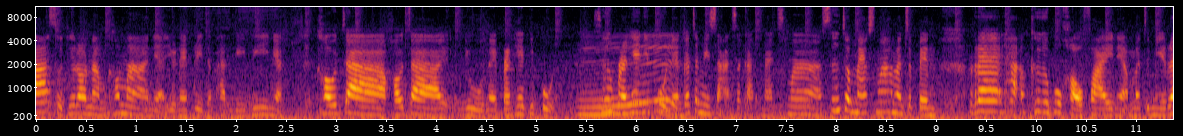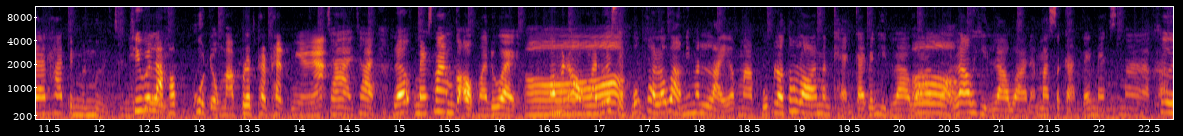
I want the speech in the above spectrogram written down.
ล่าสุดที่เรานำเข้ามาเนี่ยอยู่ในผลิตภัณฑ์บีบีเนี่ยเขาจะเขาจะอยู่ในประเทศญี่ปุ่นอืมซึ่งประเทศญี่ปุ่นเนี่ยก็จะมีสารสกัดแม็กซ์มาซึ่งเจ้าแม็กซ์มามันจะเป็นแร่ธาตุคือภูเขาไฟเนี่ยมันจะมีแร่ธาตุเป็นหมื่นๆชนิดที่เวลาลยเขาผุดออกมาแผลดๆๆอย่างเงี้ย ใช่ใช่แล้วแม็กซ์มามันก็ออกมาด้วย อ๋อพอมันออกมาด้วยเสร็จปุ๊บพอระหว่างที่มันไหลออกมาปุ๊บเราต้องรอให้มันแข็งกลายเป็นหินลาวาก่อนอ๋อ แล้วเอาหินลาวาเนี่ยมาสกัดได้แม็กซ์มาค่ะ คือ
